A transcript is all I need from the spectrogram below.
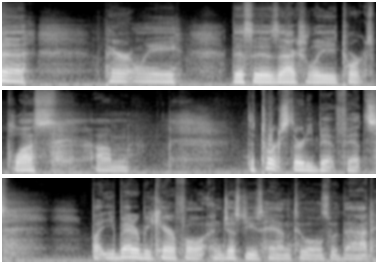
apparently this is actually Torx Plus. Um, the Torx 30 bit fits, but you better be careful and just use hand tools with that.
